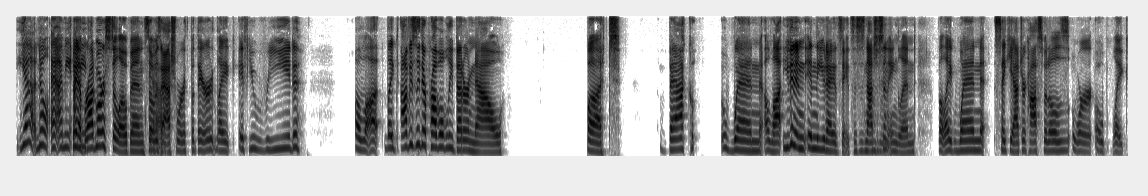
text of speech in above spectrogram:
Yeah, no, I I mean, I yeah, mean, Broadmoor is still open. So is Ashworth. But they're like, if you read a lot, like obviously they're probably better now. But back when a lot, even in in the United States, this is not just in Mhm. England, but like when psychiatric hospitals were op- like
